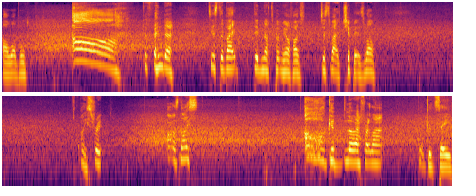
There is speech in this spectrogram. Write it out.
Oh, what ball. Oh! Defender. Just about did enough to put me off. I was just about to chip it as well. Oh, he's through. Oh, that's nice. Oh, good low effort that. But good save.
